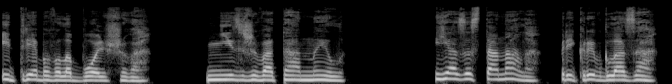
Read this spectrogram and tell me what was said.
и требовало большего. Низ живота ныл. Я застонала, прикрыв глаза.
